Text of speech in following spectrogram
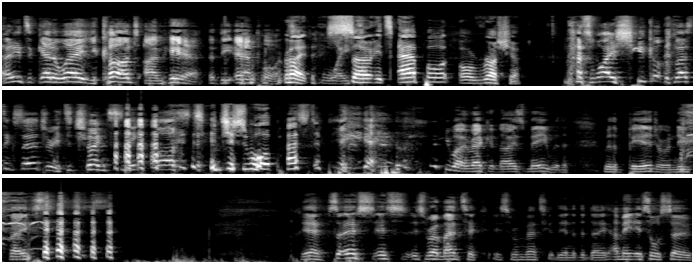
I need to get away. You can't. I'm here at the airport. Right. Wait. So it's airport or Russia. That's why she got the plastic surgery to try and sneak past. Just walk past him. yeah. You won't recognise me with a with a beard or a new face. yeah, so it's it's it's romantic. It's romantic at the end of the day. I mean, it's also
